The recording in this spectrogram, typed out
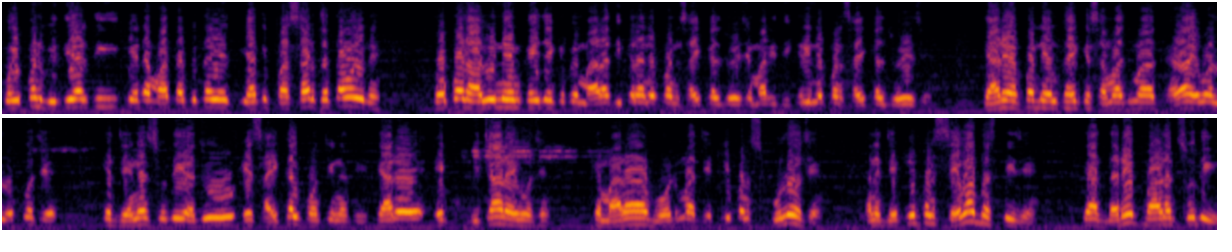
કોઈ પણ વિદ્યાર્થી કે એના માતા પિતા ત્યાંથી પસાર થતા હોય ને, તો પણ આવીને એમ કહી જાય કે ભાઈ, મારા દીકરાને પણ સાયકલ જોઈએ છે, મારી દીકરીને પણ સાયકલ જોઈએ છે. ત્યારે આપણને એમ થાય કે સમાજમાં ઘણા એવા લોકો છે કે જેને સુધી હજુ એ સાયકલ પહોંચી નથી. ત્યારે એક વિચાર આવ્યો છે કે મારા વોર્ડમાં જેટલી પણ સ્કૂલો છે અને જેટલી પણ સેવા બસ્તી છે, ત્યાં દરેક બાળક સુધી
